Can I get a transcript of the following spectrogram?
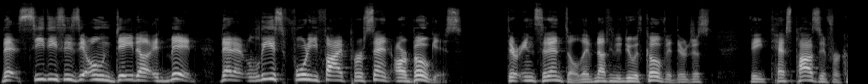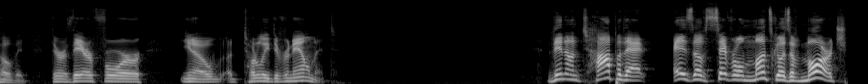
that CDC's own data admit that at least 45% are bogus. They're incidental. They have nothing to do with COVID. They're just they test positive for COVID. They're there for, you know, a totally different ailment. Then on top of that, as of several months ago, as of March,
